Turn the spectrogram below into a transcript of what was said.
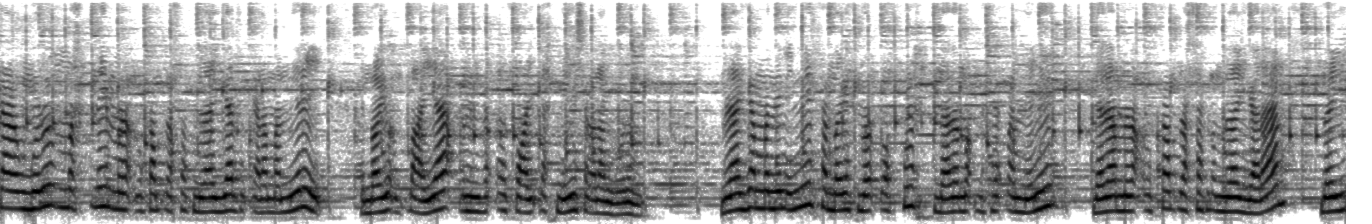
kaum guru mesti melakukan proses belajar secara mandiri sebagai upaya meningkatkan kualitas diri seorang guru. Belajar mandiri ini sebagai sebuah fokus dalam mempersiapkan diri dalam melakukan proses pembelajaran bagi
